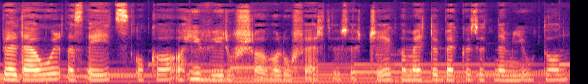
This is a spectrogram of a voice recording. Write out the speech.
Például az AIDS oka a HIV vírussal való fertőzöttség, amely többek között nem úton,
